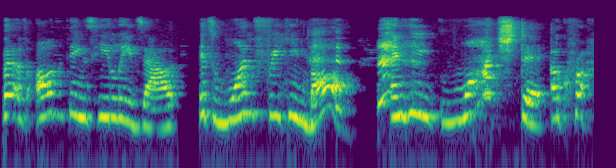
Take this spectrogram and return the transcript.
but of all the things he leaves out, it's one freaking ball. And he launched it across.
